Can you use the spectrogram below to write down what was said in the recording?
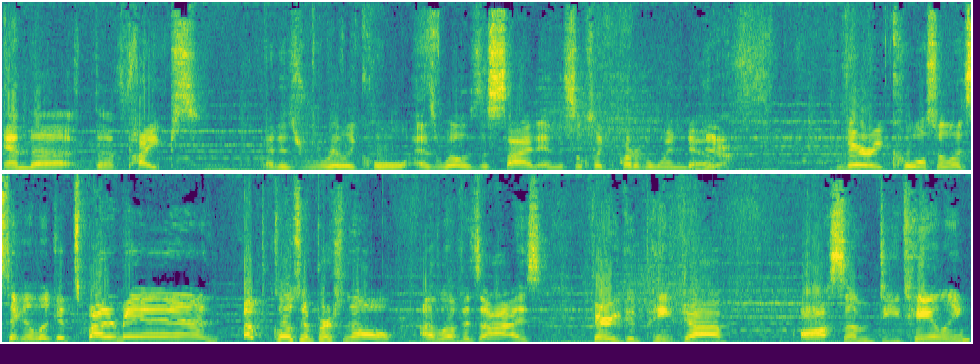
and the the pipes. That is really cool, as well as the side. And this looks like part of a window. Yeah. Very cool. So let's take a look at Spider-Man up close and personal. I love his eyes. Very good paint job. Awesome detailing.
